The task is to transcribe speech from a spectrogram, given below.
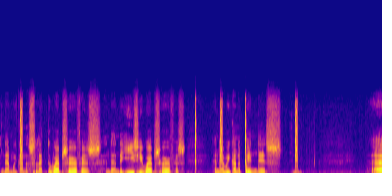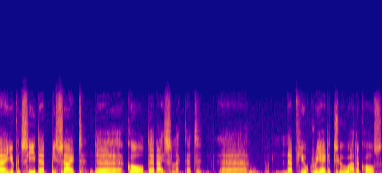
and then we're gonna select the web service and then the easy web service and then we're gonna pin this. Uh, you can see that beside the call that I selected uh, LabVIEW created two other calls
